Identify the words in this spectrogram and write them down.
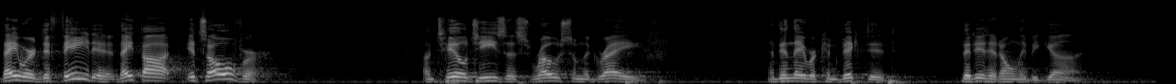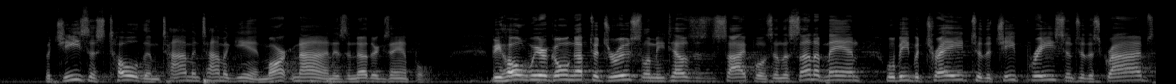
they were defeated. They thought, it's over. Until Jesus rose from the grave. And then they were convicted that it had only begun. But Jesus told them time and time again. Mark 9 is another example. Behold, we are going up to Jerusalem, he tells his disciples, and the Son of Man will be betrayed to the chief priests and to the scribes,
